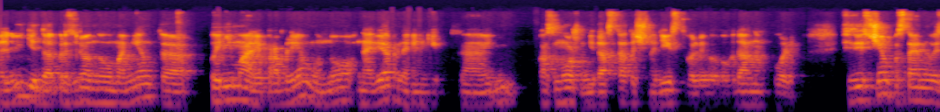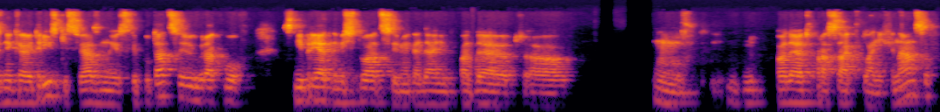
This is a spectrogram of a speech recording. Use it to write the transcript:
Лиги до определенного момента понимали проблему, но, наверное, возможно, недостаточно действовали в данном поле. В связи с чем постоянно возникают риски, связанные с репутацией игроков, с неприятными ситуациями, когда они попадают, ну, попадают в просак в плане финансов,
